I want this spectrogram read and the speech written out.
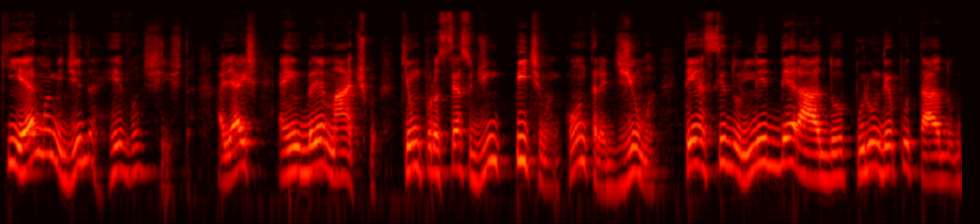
que era uma medida revanchista. Aliás, é emblemático que um processo de impeachment contra Dilma tenha sido liderado por um deputado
